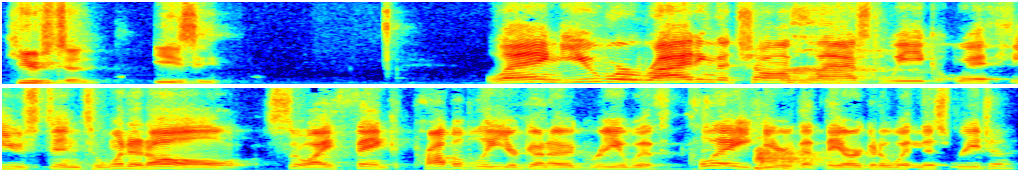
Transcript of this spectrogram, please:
Houston, easy. Lang, you were riding the chalk last week with Houston to win it all. So I think probably you're going to agree with Clay here that they are going to win this region.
